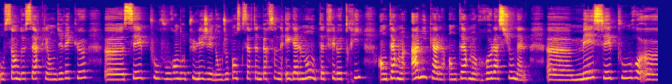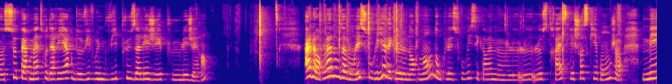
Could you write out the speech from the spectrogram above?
au sein de cercles et on dirait que euh, c'est pour vous rendre plus léger. Donc je pense que certaines personnes également ont peut-être fait le tri en termes amical, en termes relationnels. Euh, mais c'est pour se permettre derrière de vivre une vie plus allégée, plus légère. Hein. Alors là, nous avons les souris avec le normand. Donc les souris, c'est quand même euh, le, stress, les choses qui rongent. Mais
